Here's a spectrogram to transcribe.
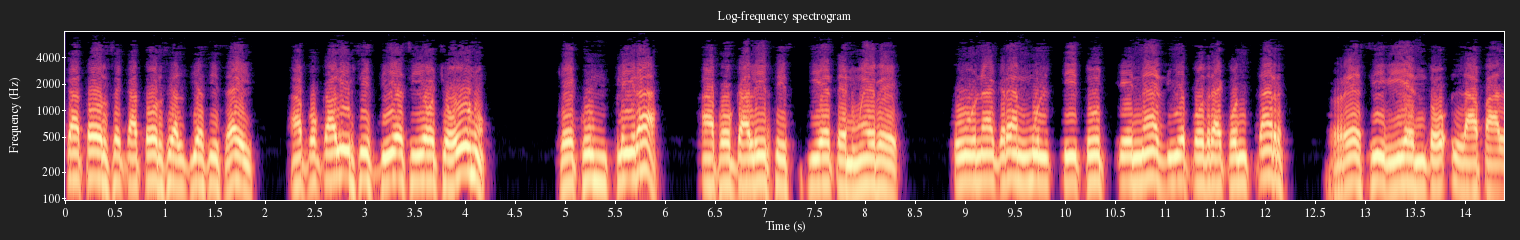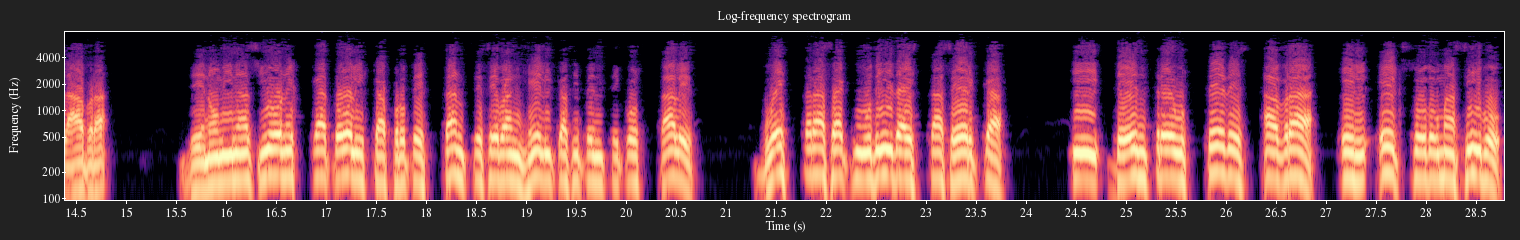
14, 14 al 16, Apocalipsis 18, 1, que cumplirá Apocalipsis 7, 9 una gran multitud que nadie podrá contar recibiendo la palabra. Denominaciones católicas, protestantes, evangélicas y pentecostales, vuestra sacudida está cerca y de entre ustedes habrá el éxodo masivo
